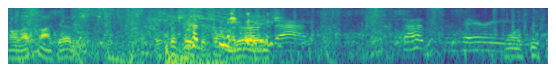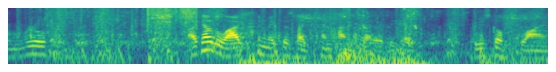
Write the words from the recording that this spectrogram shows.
Oh, that's not good. Especially That's for someone your really age. bad. That's very. Want to see some real. I like how the lag can make this like 10 times better because we just go flying.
